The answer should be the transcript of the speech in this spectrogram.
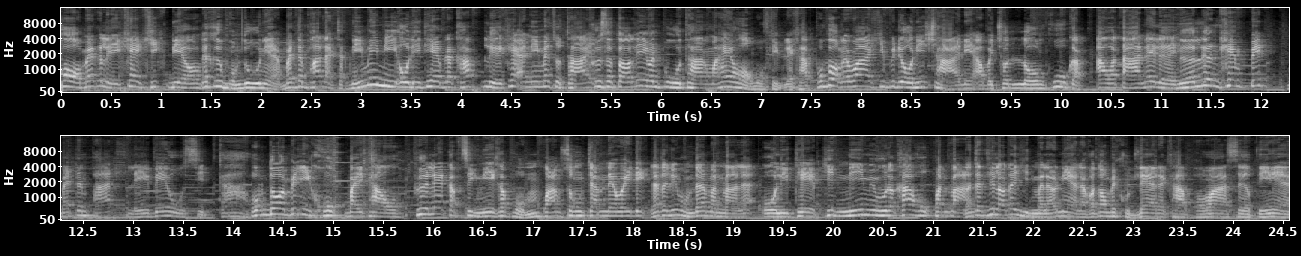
ห่อแม่งก็เหลือแค่คลิกเดียวแล้วคือผมดูเนี่ยแบตเตอร์พาร์ตหลังจากนี้ไม่มีโอดีเทพแล้วครับเหลือแค่อันนี้แม่สุดท้ายคือสตอรี่มันปูทางมาให้ห่อกบวกสิบเลยครับผมบอกเลยว่าคลิปวิดีโอนี้ฉายเนี่ยเอาไปชนโลงคู่กับอวตารได้เลย เนื้อเรื่องเข้มปิด Battle Pass Level 19 ผมโดนไปอีก 6 ใบเทา เพื่อแลกกับสิ่งนี้ครับผม ความทรงจำในวัยเด็ก และตอนนี้ผมได้มันมาแล้ว โอลิเทพหินนี้มีมูลค่า 6,000 บาท หลังจากที่เราได้หินมาแล้วเนี่ย เราก็ต้องไปขุดแร่ด้วยครับ เพราะว่าเซิร์ฟนี้เนี่ย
